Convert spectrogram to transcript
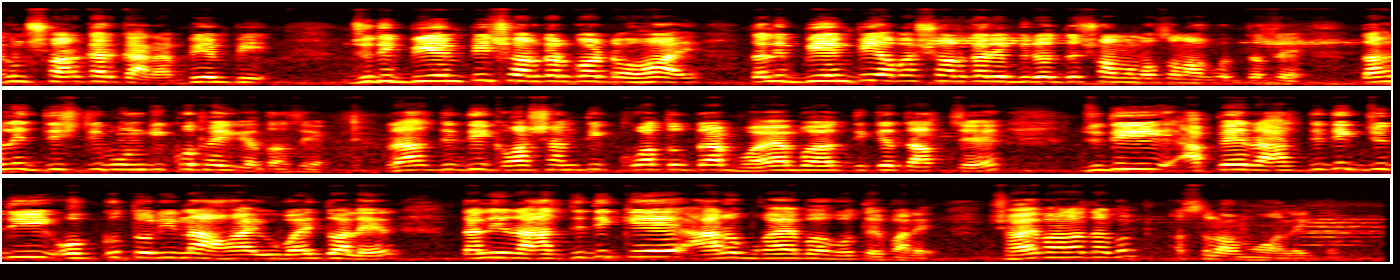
এখন সরকার কারা? বিএমপি যদি বিএমপি সরকার গঠন হয়, তাহলে বিএমপি আবার সরকারের বিরুদ্ধে সমালোচনা করতেছে। তাহলে দৃষ্টিভঙ্গি কোথায় গেছে রাজনৈতিক অশান্তি কতটা ভয়াবহ দিকে যাচ্ছে? যদি আপনার রাজনীতিক যদি ঐক্য তৈরি না হয় উভয় দলের, তাহলে রাজনীতিকে আরও ভয়াবহ হতে পারে। সবাই ভালো থাকুন। আসসালামু আলাইকুম।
